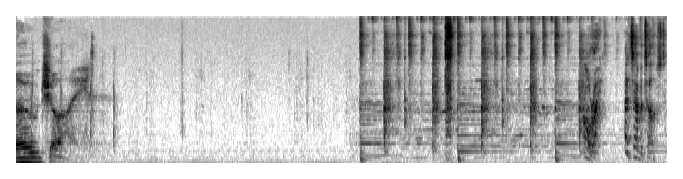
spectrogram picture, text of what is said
Oh joy. All right, let's have a toast.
